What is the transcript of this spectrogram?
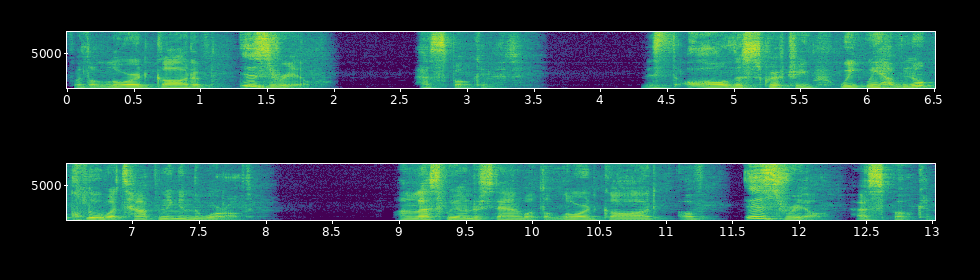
For the Lord God of Israel has spoken it. This all the scripture. We, we have no clue what's happening in the world unless we understand what the Lord God of Israel has spoken.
